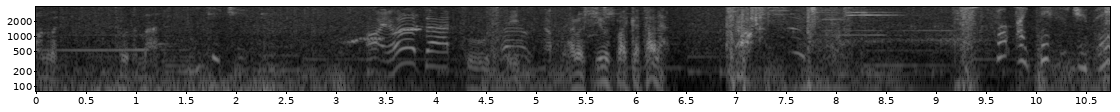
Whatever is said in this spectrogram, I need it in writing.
Onward. Through the mud. I heard that. Full speed. I must use my katana. Not like this, stupid.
